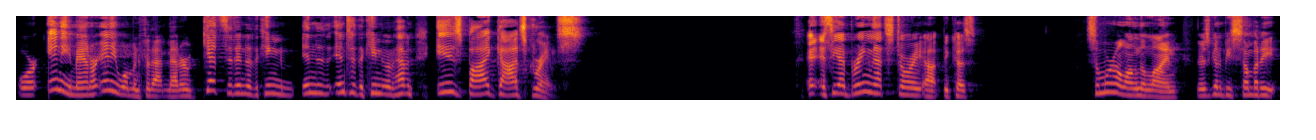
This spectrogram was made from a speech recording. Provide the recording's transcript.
or any man or any woman for that matter gets it into the kingdom, into, into the kingdom of heaven is by God's grace. And, and see, I bring that story up because somewhere along the line, there's going to be somebody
